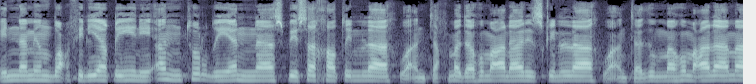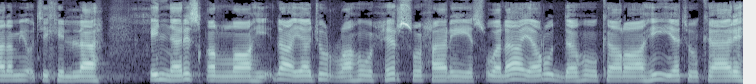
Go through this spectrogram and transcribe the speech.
إن من ضعف اليقين أن ترضي الناس بسخط الله وأن تحمدهم على رزق الله وأن تذمهم على ما لم يؤتك الله. إن رزق الله لا يجره حرص حريص ولا يرده كراهية كاره.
